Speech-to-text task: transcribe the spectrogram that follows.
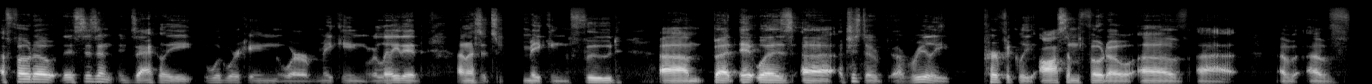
a photo. This isn't exactly woodworking or making related, unless it's making food, um, but it was uh, just a, a really perfectly awesome photo of of of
